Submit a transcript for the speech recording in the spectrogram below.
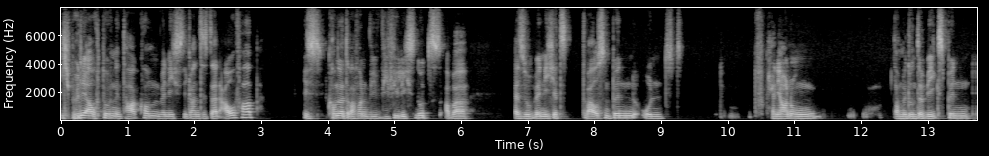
Ich würde auch durch den Tag kommen, wenn ich es die ganze Zeit auf habe. Es kommt ja darauf an, wie, wie viel ich es nutze. Aber also wenn ich jetzt draußen bin und keine Ahnung, damit unterwegs bin,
